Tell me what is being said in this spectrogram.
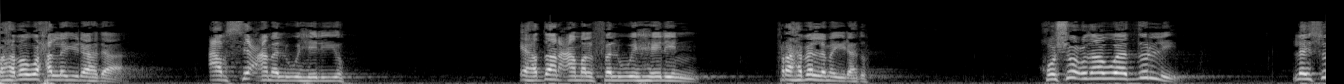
Rahbo waxaa la yidhaahdaa cabsi camal weheliyo ee haddaan camalfal wehelin rahbe lama yidhaahdo. Khushuucduna waa dulli laysu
